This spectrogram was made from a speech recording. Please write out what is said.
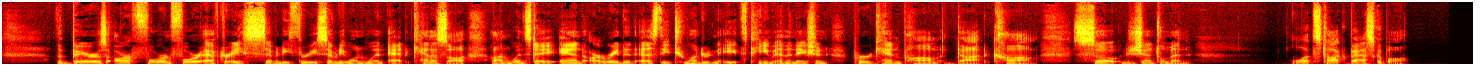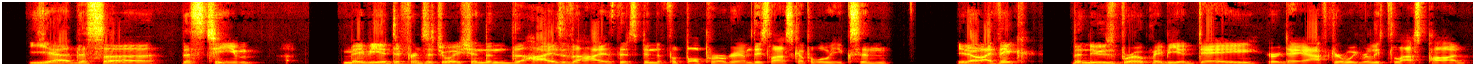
The Bears are 4 and 4 after a 73-71 win at Kennesaw on Wednesday and are rated as the 208th team in the nation per kenpom.com. So, gentlemen, let's talk basketball. Yeah, this uh this team maybe a different situation than the highs of the highs that's been the football program these last couple of weeks and you know, I think the news broke maybe a day or a day after we released the last pod.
